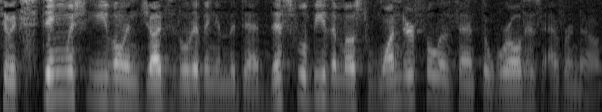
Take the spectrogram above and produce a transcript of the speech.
to extinguish evil and judge the living and the dead. This will be the most wonderful event the world has ever known.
